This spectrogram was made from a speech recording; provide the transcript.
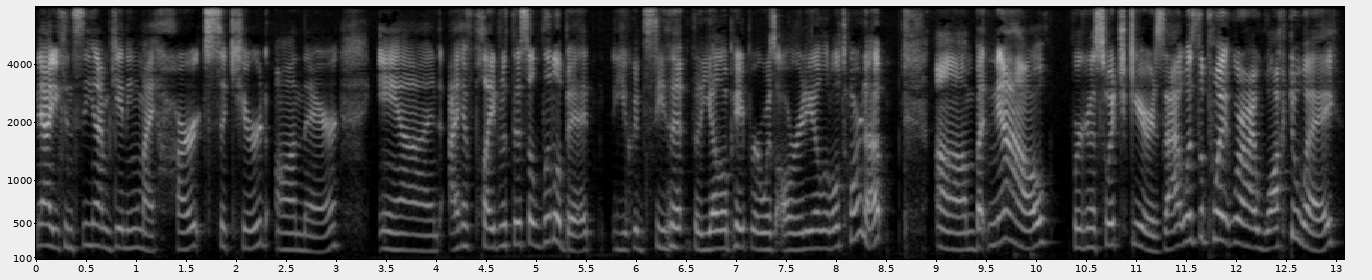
Now you can see I'm getting my heart secured on there and I have played with this a little bit. You could see that the yellow paper was already a little torn up. Um, but now we're going to switch gears. That was the point where I walked away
